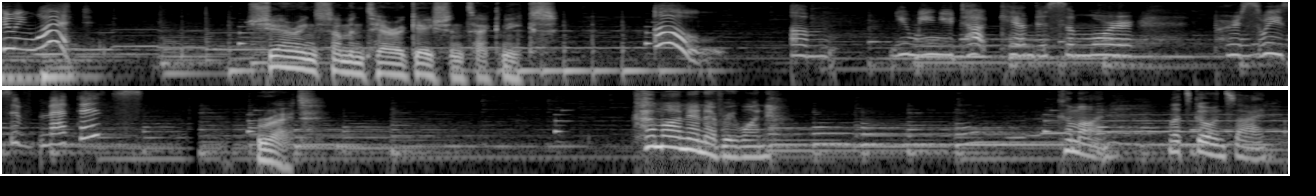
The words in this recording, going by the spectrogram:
Doing what? Sharing some interrogation techniques. Oh, um, you mean you taught Candace some more persuasive methods? Right. Come on in, everyone. Come on, let's go inside.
